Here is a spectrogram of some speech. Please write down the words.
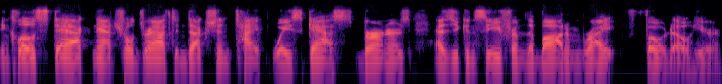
enclosed stack natural draft induction type waste gas burners, as you can see from the bottom right photo here.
